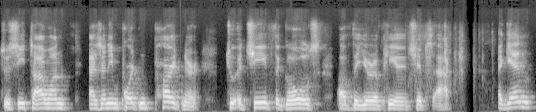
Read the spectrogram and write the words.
to see Taiwan as an important partner to achieve the goals of the European Chips Act. Again,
